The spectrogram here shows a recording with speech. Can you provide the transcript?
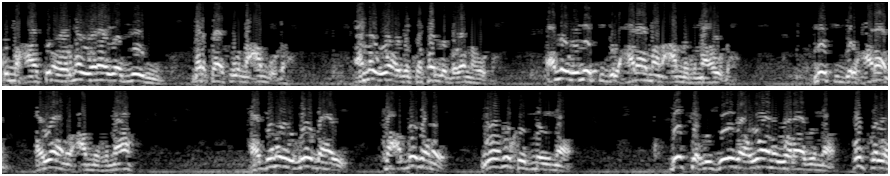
ku maxaasino warma wanaagaad leedihin markaasuu nacan buu dhahay. Annagu waa idinka fadli badannahu dhahay. Annagu masjidulxaraamaan camirnaahu dhahay. Masjidulxaraam ayaanu camirnaa. Haddana wuxuu dhahay kacbadane waanu khidmaynaa. Dadka xujayda waanu waraabinaa qofka la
